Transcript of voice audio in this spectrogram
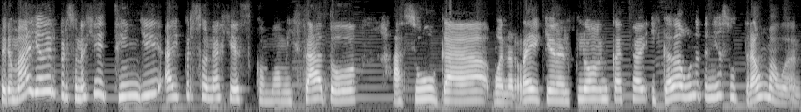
Pero más allá del personaje de Shinji, hay personajes como Misato, Azuka, bueno, Rei, que era el clon, ¿cachai? Y cada uno tenía su trauma, weón.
